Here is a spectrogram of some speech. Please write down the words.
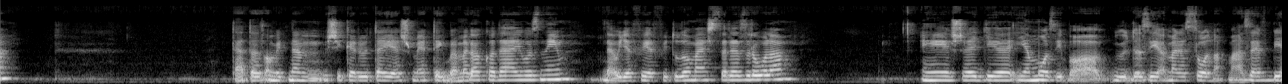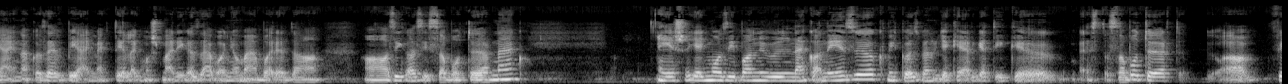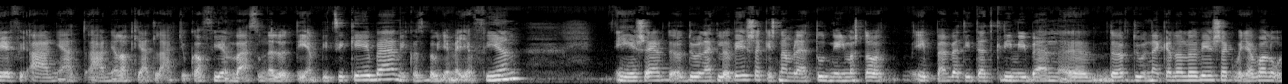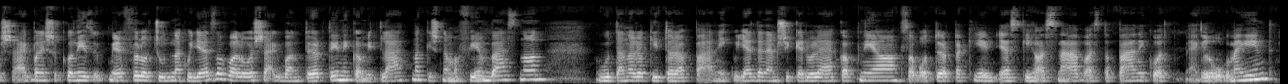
tehát az, amit nem sikerült teljes mértékben megakadályozni, de ugye a férfi tudomást szerez róla, és egy ilyen moziba üldözi, mert szólnak már az FBI-nak, az FBI meg tényleg most már igazából nyomába ered a, az igazi szabotőrnek, és hogy egy moziban ülnek a nézők, miközben ugye kergetik ezt a szabotőrt, a férfi árnyát, árnyalakját látjuk a filmvászon előtt ilyen picikébe, miközben ugye megy a film, és erdődülnek lövések, és nem lehet tudni, hogy most a éppen vetített krimiben dördülnek el a lövések, vagy a valóságban, és akkor nézzük, mire fölocsúdnak, hogy ez a valóságban történik, amit látnak, és nem a filmvásznon, utána rökítől a pánik, ugye, de nem sikerül elkapni a szabotört, aki ezt kihasználva, ezt a pánikot meglóg megint.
